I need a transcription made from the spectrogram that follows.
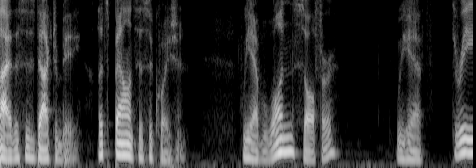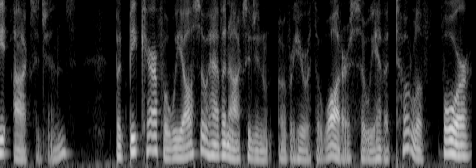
Hi, this is Dr. B. Let's balance this equation. We have one sulfur, we have three oxygens, but be careful, we also have an oxygen over here with the water, so we have a total of four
